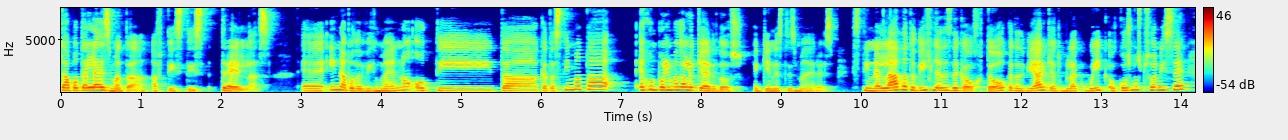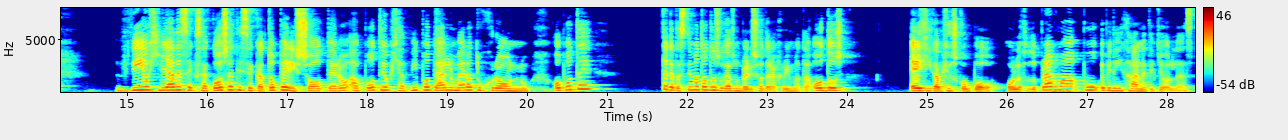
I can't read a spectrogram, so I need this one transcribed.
τα αποτελέσματα αυτής της τρέλας, ε, είναι αποδεδειγμένο ότι τα καταστήματα έχουν πολύ μεγάλο κέρδος εκείνες τις μέρες. Στην Ελλάδα το 2018, κατά τη διάρκεια του Black Week, ο κόσμος ψώνισε 2.600% περισσότερο από ό,τι οποιαδήποτε άλλη μέρα του χρόνου. Οπότε τα καταστήματα όντως βγάζουν περισσότερα χρήματα. Όντως έχει κάποιο σκοπό όλο αυτό το πράγμα που επιτυγχάνεται κιόλας.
